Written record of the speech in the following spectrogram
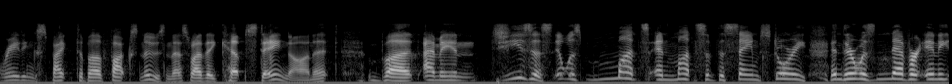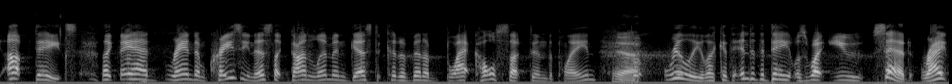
ratings spiked above Fox News, and that's why they kept staying on it. But, I mean, Jesus, it was months and months of the same story, and there was never any updates. Like, they had random craziness, like Don Lemon guessed it could have been a black hole sucked in the plane. Yeah. But really, like, at the end of the day, it was what you said, right?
